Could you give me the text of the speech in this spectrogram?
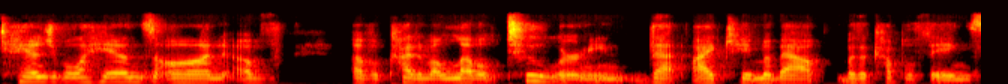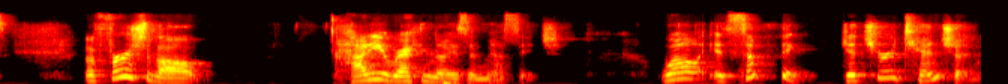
tangible hands-on of of a kind of a level two learning that I came about with a couple things. But first of all, how do you recognize a message? Well, it's something that gets your attention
